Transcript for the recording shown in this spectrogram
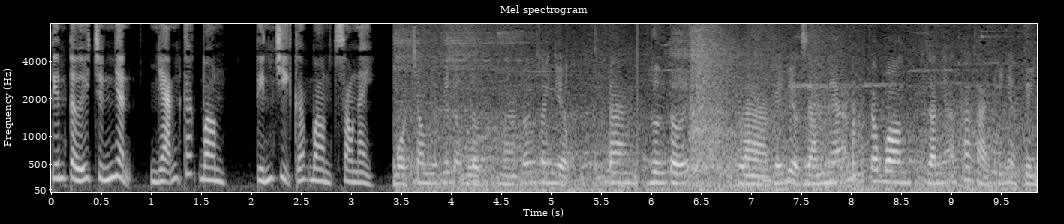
tiến tới chứng nhận nhãn carbon, tín chỉ carbon sau này. Một trong những cái động lực mà các doanh nghiệp cũng đang hướng tới là cái việc dán nhãn carbon, dán nhãn phát thải khí nhà kính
